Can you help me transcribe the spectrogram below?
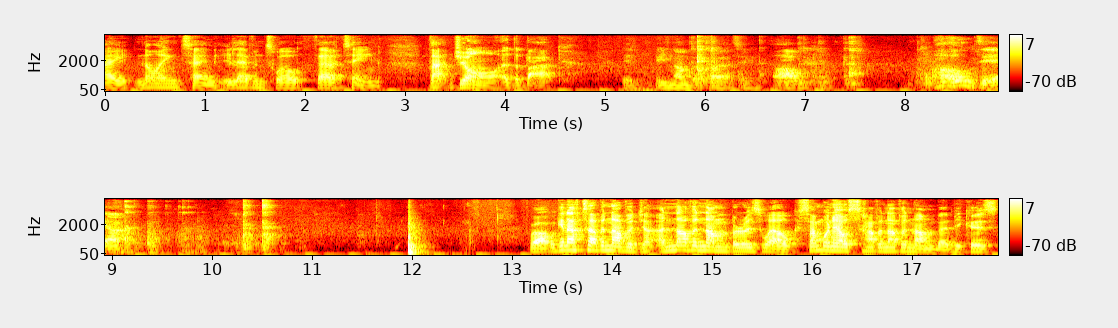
8, 9, 10, 11, 12, 13. That jar at the back be number 13. Oh. Oh dear. Right, we're gonna have to have another another number as well. Someone else have another number because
